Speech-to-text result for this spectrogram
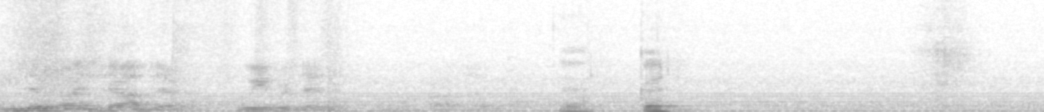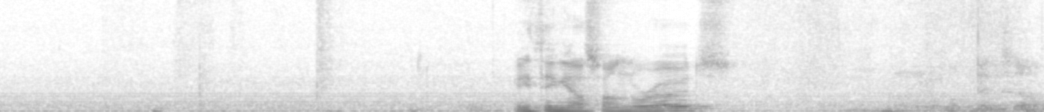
He did a nice job there, Weaver did. the yeah, good. Anything else on the roads? I don't think so.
